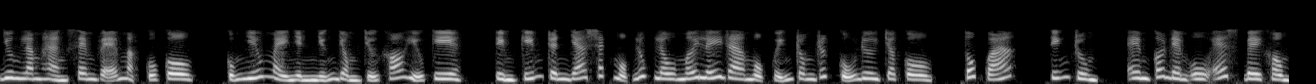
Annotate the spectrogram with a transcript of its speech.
Dương Lam Hàn xem vẻ mặt của cô, cũng nhíu mày nhìn những dòng chữ khó hiểu kia, tìm kiếm trên giá sách một lúc lâu mới lấy ra một quyển trong rất cũ đưa cho cô, tốt quá, tiếng Trung, em có đem USB không,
